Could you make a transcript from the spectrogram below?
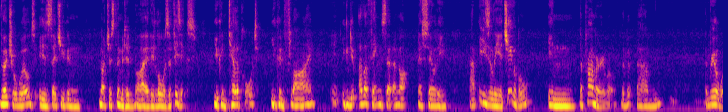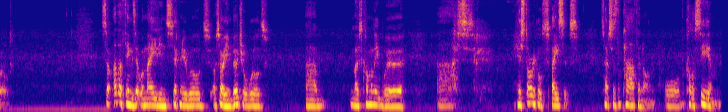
virtual worlds is that you can not just limited by the laws of physics. You can teleport, you can fly, you can do other things that are not necessarily um, easily achievable in the primary world, the, um, the real world. So other things that were made in secondary worlds, or sorry, in virtual worlds, um, most commonly were uh, historical spaces, such as the Parthenon or the Colosseum.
